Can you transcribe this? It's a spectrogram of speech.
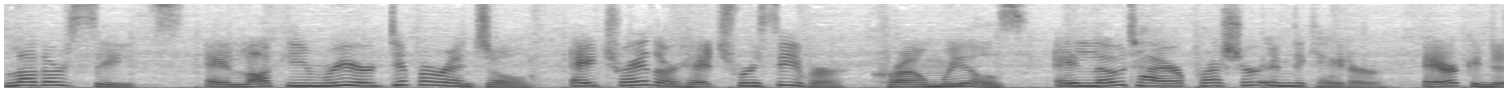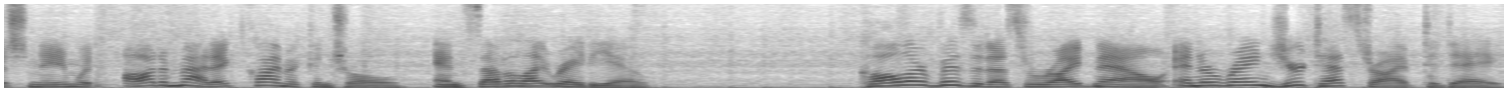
leather seats, a locking rear differential, a trailer hitch receiver, chrome wheels, a low tire pressure indicator, air conditioning with automatic climate control, and satellite radio. Call or visit us right now and arrange your test drive today.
